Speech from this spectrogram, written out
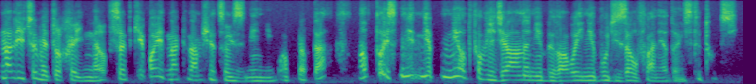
naliczymy trochę inne odsetki, bo jednak nam się coś zmieniło, prawda? No to jest nie, nie, nieodpowiedzialne, niebywałe i nie budzi zaufania do instytucji.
